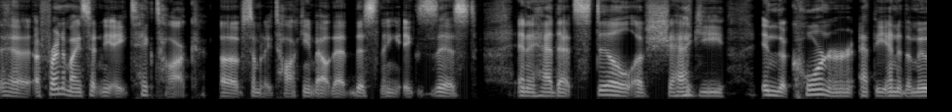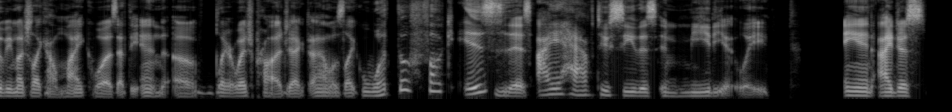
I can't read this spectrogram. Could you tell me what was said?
uh, a friend of mine sent me a TikTok of somebody talking about that this thing exists, and it had that still of Shaggy in the corner at the end of the movie, much like how Mike was at the end of Blair Witch Project. And I was like, "What the fuck is this? I have to see this immediately." And I just,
